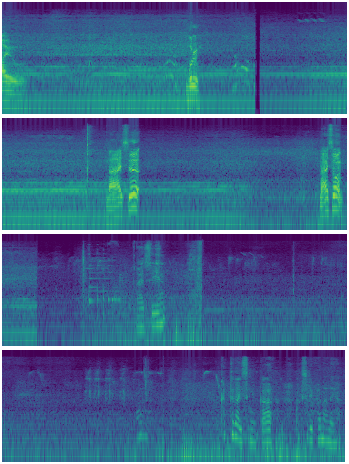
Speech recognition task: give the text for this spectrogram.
아유. 물. 나이스. 나이스 온. 날씬. 카트가 있으니까 확실히 편하네요.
